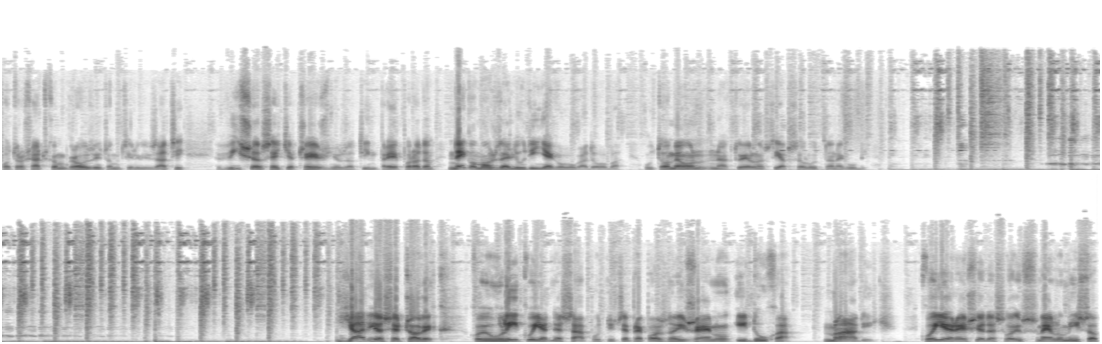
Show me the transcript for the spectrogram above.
potrošačkom groznicom u civilizaciji, više osjeća čežnju za tim preporodom nego možda ljudi njegovoga doba. U tome on na aktuelnosti apsolutno ne gubi. Javio se čovek koji u liku jedne saputnice prepoznao i ženu i duha, mladić, koji je rešio da svoju smelu miso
